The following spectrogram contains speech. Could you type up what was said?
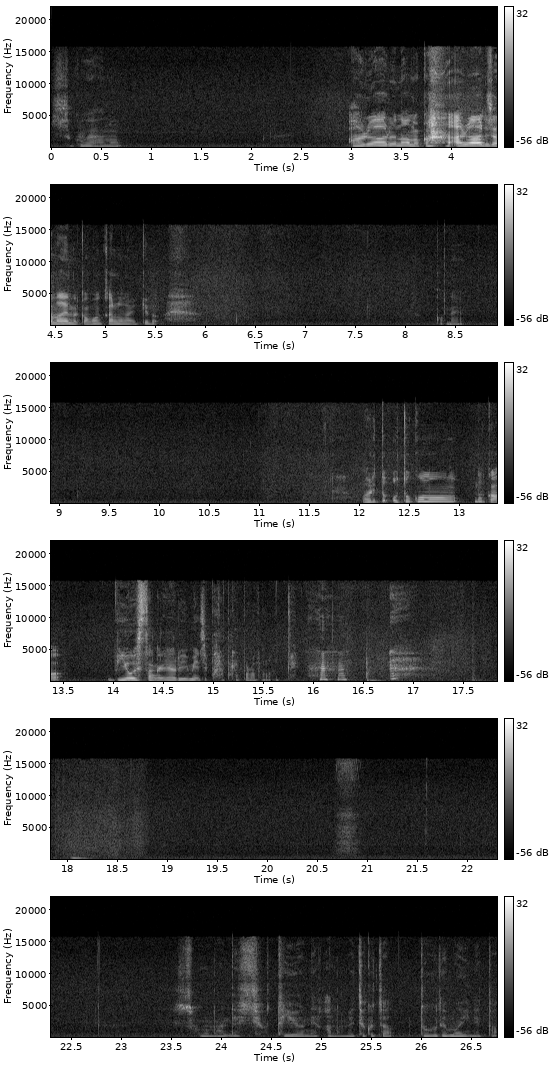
すごいあのあるあるなのか あるあるじゃないのかわからないけど。なんかね割と男のなんか美容師さんがやるイメージパラパラパラパラって。そうなんですよっていうねあのめちゃくちゃどうでもいいネタ、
